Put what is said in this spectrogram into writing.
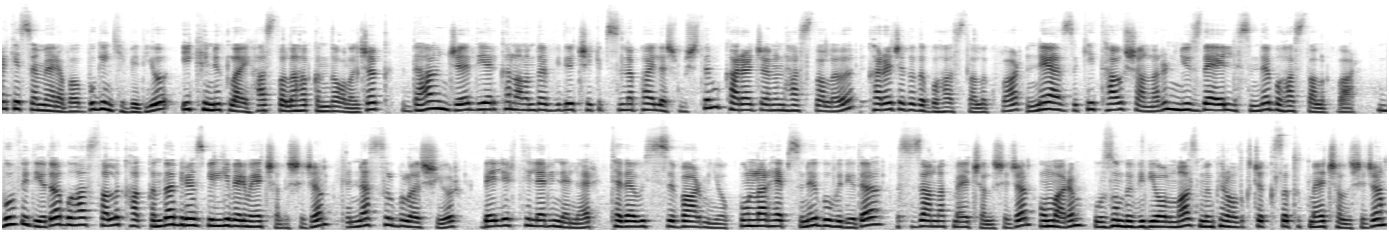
Herkese merhaba. Bugünkü video iki nüklay hastalığı hakkında olacak. Daha önce diğer kanalımda video çekip sizinle paylaşmıştım. Karaca'nın hastalığı. Karaca'da da bu hastalık var. Ne yazık ki tavşanların %50'sinde bu hastalık var. Bu videoda bu hastalık hakkında biraz bilgi vermeye çalışacağım. Nasıl bulaşıyor? Belirtileri neler? Tedavisi var mı yok? Bunlar hepsini bu videoda size anlatmaya çalışacağım. Umarım uzun bir video olmaz. Mümkün oldukça kısa tutmaya çalışacağım.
